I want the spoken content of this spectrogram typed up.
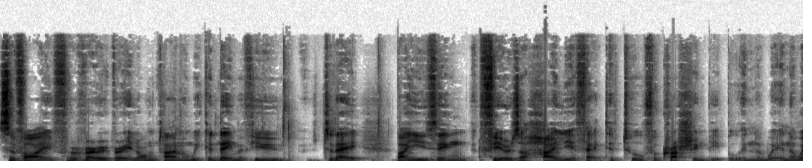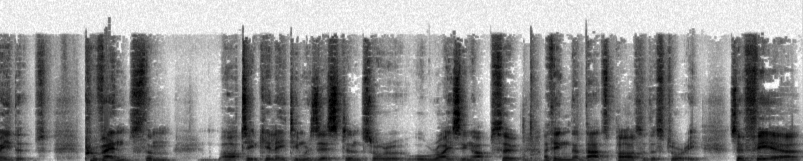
survive for a very, very long time. And we could name a few today by using fear as a highly effective tool for crushing people in a way, in a way that prevents them articulating resistance or, or rising up. So I think that that's part of the story. So fear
